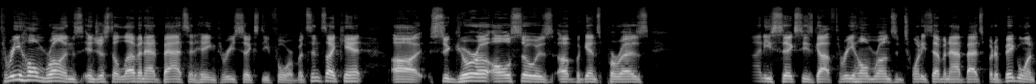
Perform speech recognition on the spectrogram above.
three home runs in just 11 at bats and hitting 364. But since I can't, uh, Segura also is up against Perez 96. He's got three home runs and 27 at bats, but a big one.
